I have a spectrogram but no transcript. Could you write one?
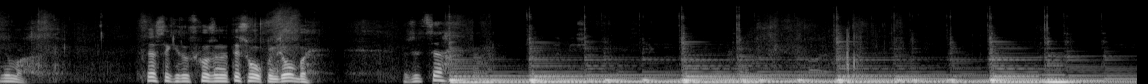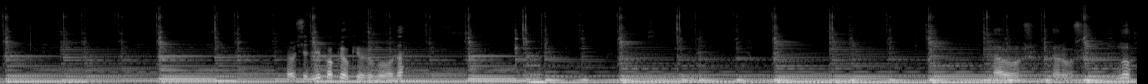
нема. Все ж таки тут схоже на те, що окунь довбе. Живця. Короче, дві покльовки вже було, так? Да? Хорош, хорош. Ну,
